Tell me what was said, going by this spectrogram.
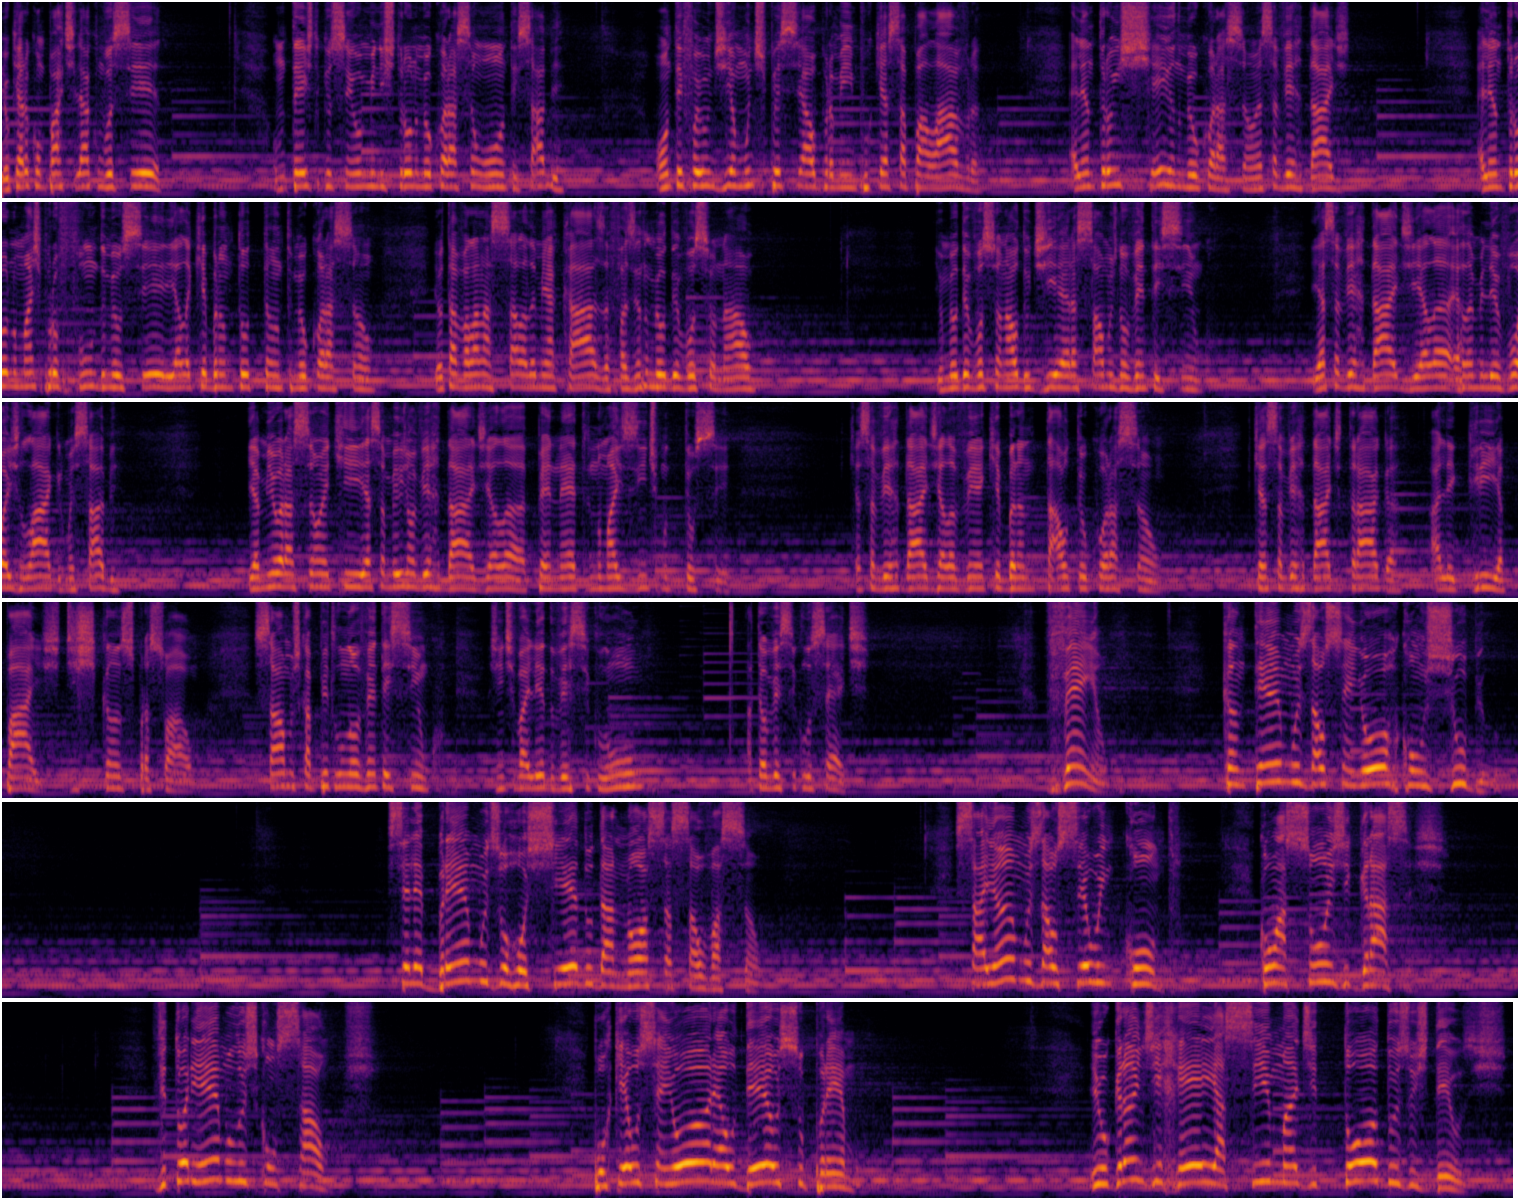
Eu quero compartilhar com você um texto que o Senhor ministrou no meu coração ontem, sabe? Ontem foi um dia muito especial para mim, porque essa palavra ela entrou em cheio no meu coração, essa verdade. Ela entrou no mais profundo do meu ser e ela quebrantou tanto o meu coração. Eu estava lá na sala da minha casa fazendo o meu devocional. E o meu devocional do dia era Salmos 95. E essa verdade, ela, ela me levou às lágrimas, sabe? E a minha oração é que essa mesma verdade, ela penetre no mais íntimo do teu ser. Que essa verdade, ela venha quebrantar o teu coração. E que essa verdade traga alegria, paz, descanso para sua alma. Salmos capítulo 95. A gente vai ler do versículo 1 até o versículo 7. Venham Cantemos ao Senhor com júbilo. Celebremos o rochedo da nossa salvação. Saiamos ao seu encontro com ações de graças. Vitoriemos-los com salmos. Porque o Senhor é o Deus supremo e o grande rei acima de todos os deuses.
